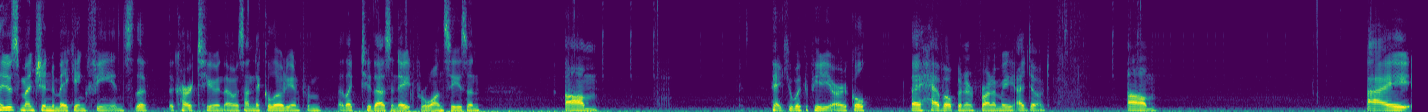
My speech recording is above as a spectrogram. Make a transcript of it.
I just mentioned Making Fiends, the the cartoon that was on Nickelodeon from like 2008 for one season. Um Thank you Wikipedia article. I have open in front of me. I don't. Um I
